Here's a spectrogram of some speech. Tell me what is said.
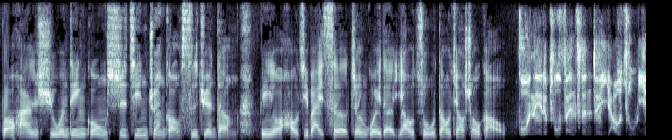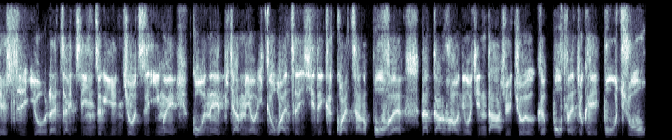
包含徐文定公《诗经》撰稿四卷等，并有好几百册珍贵的瑶族道教手稿。国内的部分针对瑶族也是有人在进行这个研究，只是因为国内比较没有一个完整性的一个馆藏的部分，那刚好牛津大学就有个部分就可以补足。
